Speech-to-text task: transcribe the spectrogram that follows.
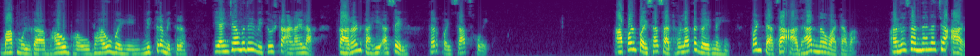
बाप मुलगा भाऊ भाऊ भाऊ बहीण मित्र मित्र यांच्यामध्ये वितुष्ट आणायला कारण काही असेल तर पैसाच होय. आपण पैसा साठवला तर गैर नाही पण त्याचा आधार न वाटावा. अनुसंधानाच्या आड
